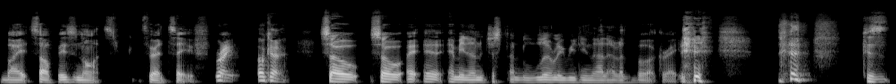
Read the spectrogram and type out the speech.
by itself is not thread safe. Right. Okay. So, so I, I mean, I'm just I'm literally reading that out of the book, right? because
